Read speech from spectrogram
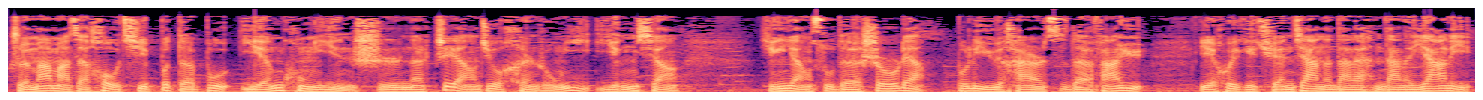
准妈妈在后期不得不严控饮食，那这样就很容易影响营养素的摄入量，不利于孩儿子的发育，也会给全家呢带来很大的压力。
